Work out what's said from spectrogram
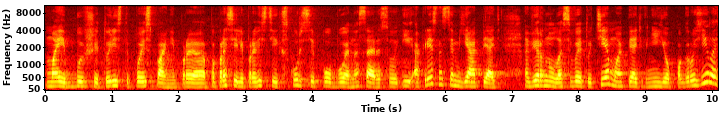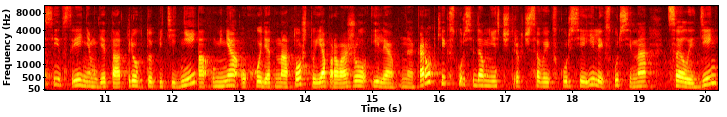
мои бывшие туристы по Испании попросили провести экскурсии по Буэнос-Айресу и окрестностям, я опять вернулась в эту тему, опять в нее погрузилась, и в среднем где-то от 3 до 5 дней а, у меня уходят на то, что я провожу или короткие экскурсии, да, у меня есть 4-часовые экскурсии, или экскурсии на целый день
